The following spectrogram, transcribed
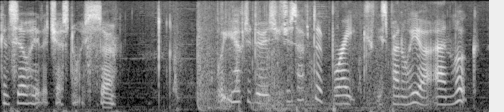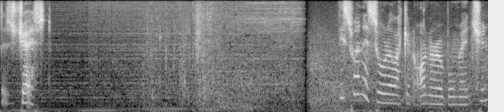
Can still hear the chest noise. So what you have to do is you just have to break this panel here and look, there's a chest. This one is sort of like an honourable mention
